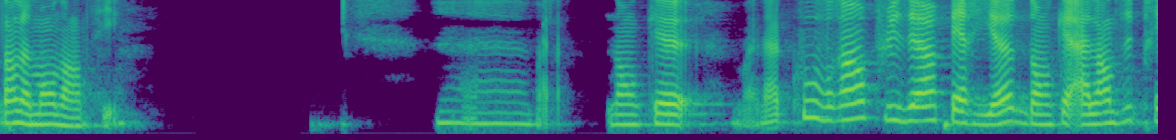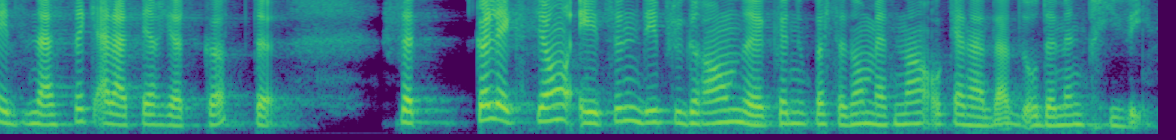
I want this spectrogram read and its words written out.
dans le monde entier. Euh, voilà. Donc, euh, voilà, couvrant plusieurs périodes, donc allant du prédynastique à la période copte, cette collection est une des plus grandes que nous possédons maintenant au Canada au domaine privé.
